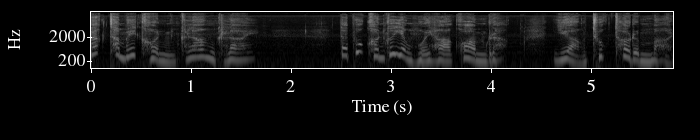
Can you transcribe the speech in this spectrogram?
รักทำให้คนคลั่งไคล้แต่ผู้คนก็ยังหวยหาความรักอย่างทุกข์ทรมาน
